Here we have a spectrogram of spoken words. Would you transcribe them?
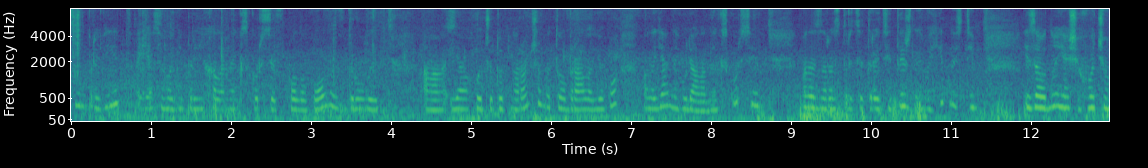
Всім привіт! Я сьогодні приїхала на екскурсію в Пологовий, в другий. Я хочу тут народжувати, обрала його, але я не гуляла на екскурсії. У мене зараз 33-й тиждень вагітності. І заодно я ще хочу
